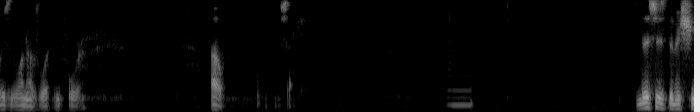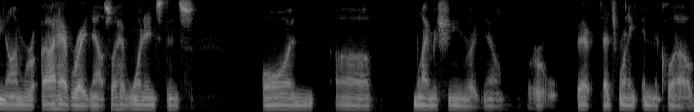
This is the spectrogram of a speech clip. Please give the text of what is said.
Was the one I was looking for. Oh, a sec. This is the machine I'm I have right now. So I have one instance on uh, my machine right now, or that, that's running in the cloud.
